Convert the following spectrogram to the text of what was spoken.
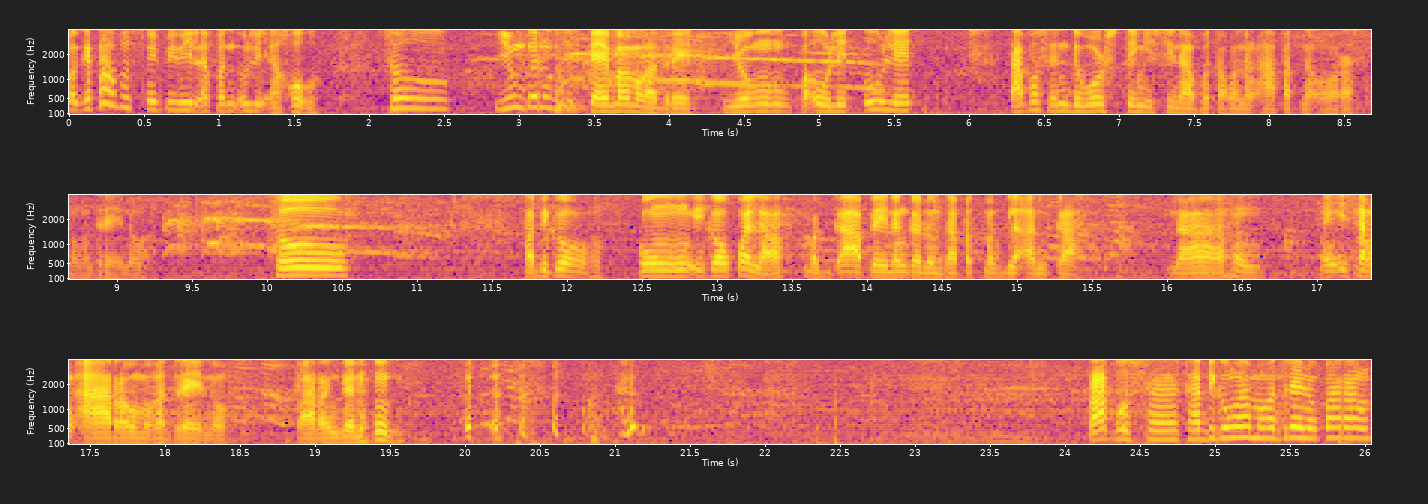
Pagkatapos may pinilapan uli ako. So, yung ganong sistema mga dre, yung paulit-ulit. Tapos and the worst thing is sinabot ako ng apat na oras mga dre, no. So, sabi ko, kung ikaw pala mag-a-apply ng ganon, dapat maglaan ka ng, ng isang araw mga dre, no. Parang ganon. Tapos, ah, sabi ko nga mga dre, no, parang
